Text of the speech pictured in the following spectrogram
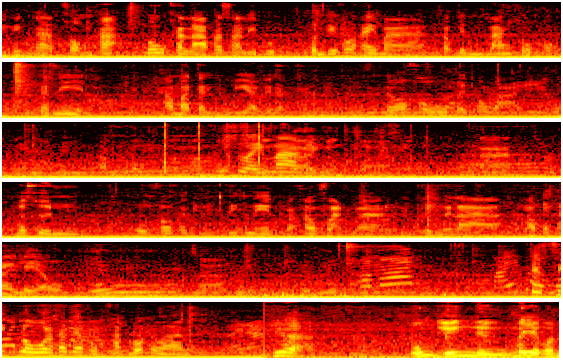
รีริกธาตุของพระโมคคัลลาภาษาลิบุตร คนที่เขาให้มาเขาเป็นร่างทรงของพระพิฆเนศเอามาจากอินเดียเลยครับ แล้วเขาไปถวายครับสวยมากเลยอ่าเมื่อคืนองค์พระพิฆเนศมาเข้าฝันว่าถึงเวลาเอาไปให้แล้วโอ้สาธุคนลุกเจ็ดสิบโลนะครับเนี่ยผมขับรถมาเนี่ยเชื่ออุ้งอิงหนึ่งไม่ใช่คน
